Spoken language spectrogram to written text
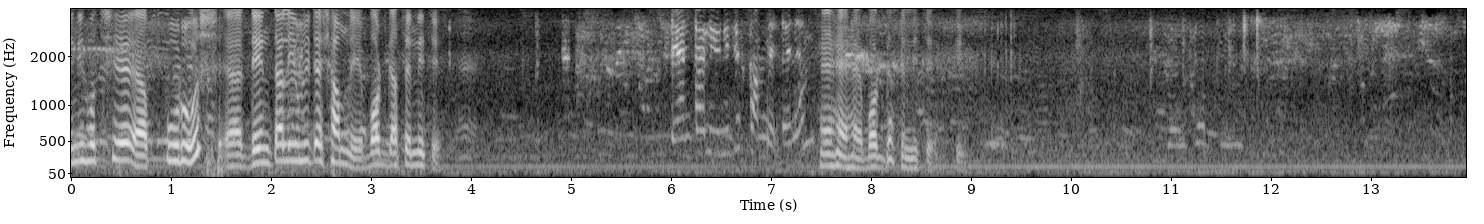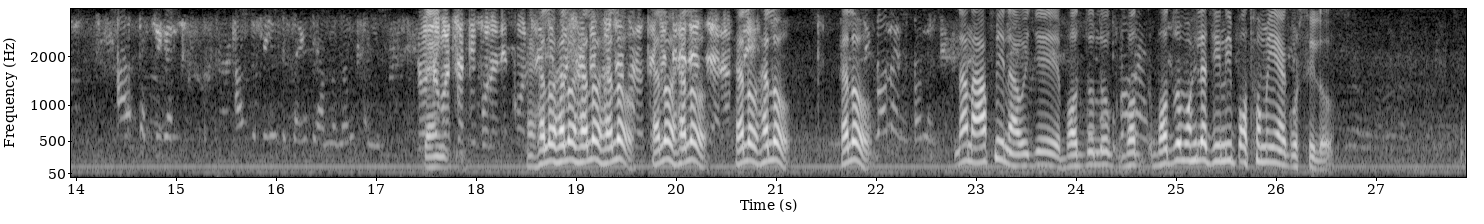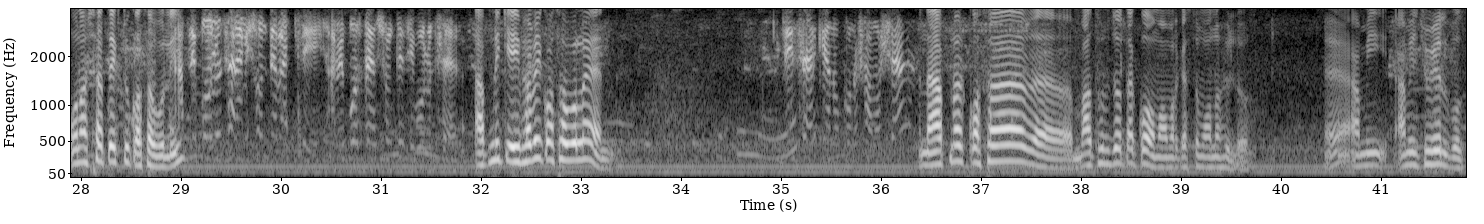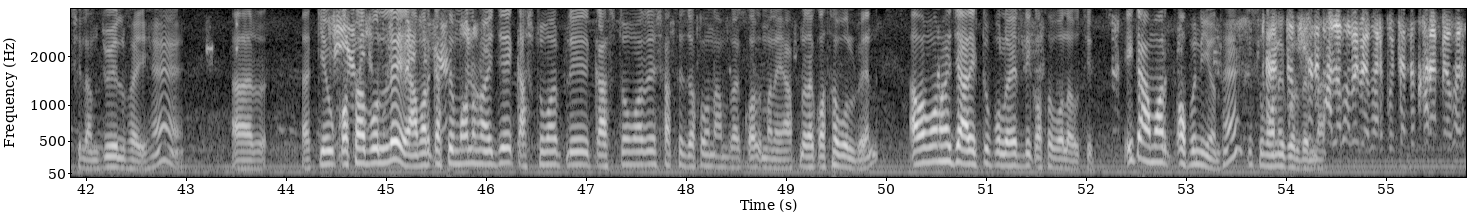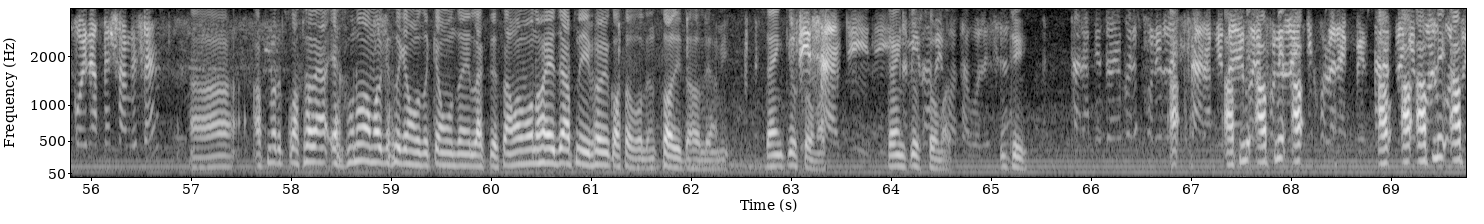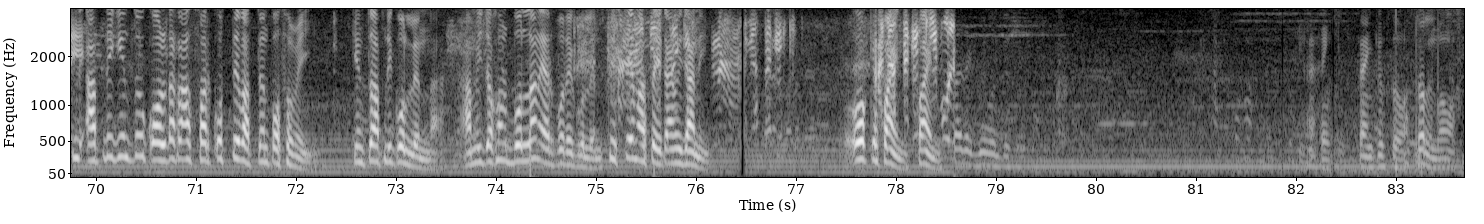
ইনি হচ্ছে পুরুষ ডেন্টাল ইউনিটের সামনে বট গাছের নিচে। ডেন্টাল ইউনিটের সামনে তাই না? হ্যাঁ হ্যাঁ হ্যাঁ বট গাছের নিচে জি। আচ্ছা আচ্ছা হ্যাঁ hello hello hello hello hello hello hello hello hello. না না আপনি না ওই যে ভদ্রলোক ভদ- ভদ্রমহিলা যিনি প্রথমে ইয়া করছিল ওনার সাথে একটু কথা বলি। আপনি কি এইভাবেই কথা বলেন? না আপনার কথার মাধুর্যতা কম আমার কাছে মনে হইল। হ্যাঁ আমি আমি জুয়েল বলছিলাম জুয়েল ভাই হ্যাঁ। আর কেউ কথা বললে আমার কাছে মনে হয় যে কাস্টমার প্লে কাস্টমারের সাথে যখন আমরা মানে আপনারা কথা বলবেন আমার মনে হয় যে আরেকটু পোলাইটলি কথা বলা উচিত। এটা আমার অপিনিয়ন হ্যাঁ? কিছু মনে করবেন না। আপনার কথা এখনও আমার কাছে কেমন কেমন জানি লাগতেছে। আমার মনে হয় যে আপনি এইভাবে কথা বলেন। সরি তাহলে আমি। Thank you so much thank you so much জি। আপনি আপনি আপনি আপনি আপনি কিন্তু কলটা ট্রান্সফার করতে পারতেন প্রথমেই। কিন্তু আপনি করলেন না। আমি যখন বললাম এরপরে করলেন। সিস্টেম আছে এটা আমি জানি। Okay fine fine thank you thank you so much চলেন মামা।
